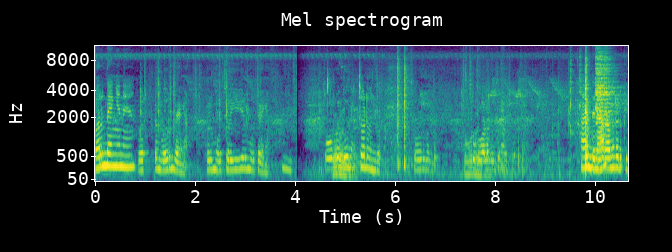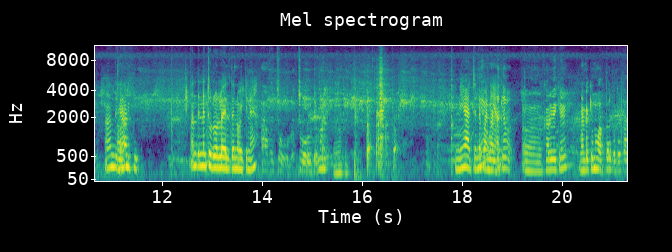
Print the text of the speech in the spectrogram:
വെറും തേങ്ങ വെറും വെറും തേങ്ങ. ഒരു മുറി ചെറിയൊരു മുറി തേങ്ങ. ചോറ് വെന്തു. ചോറ് വെന്തു. ചോറ് വെന്തു. ചൂടുവെള്ളം അതെന്തിനാ? എടുക്ക്. അതെന്തിനാ? അതെന്തിനാ ചൂടുവെള്ളം അതിൽ തന്നെ ഒഴിക്കണേ? അത് ചോറ് ചോറ് മാറി നീ അച്ഛന്റെ പണിയാ. കറി വെക്കാൻ വെണ്ടയ്ക്കൊന്ന് വറുത്തെടുക്കട്ടെ കേട്ടോ.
